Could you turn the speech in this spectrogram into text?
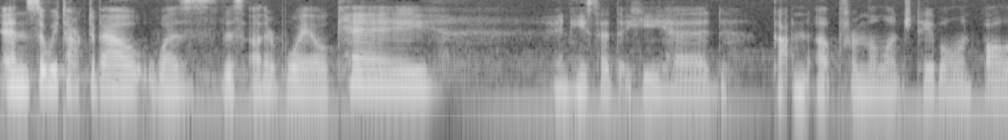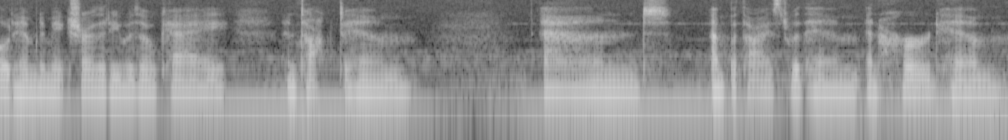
And so we talked about was this other boy okay? And he said that he had gotten up from the lunch table and followed him to make sure that he was okay and talked to him and empathized with him and heard him.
